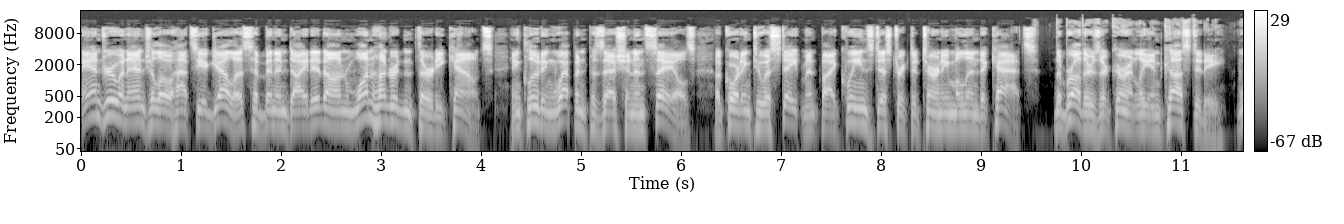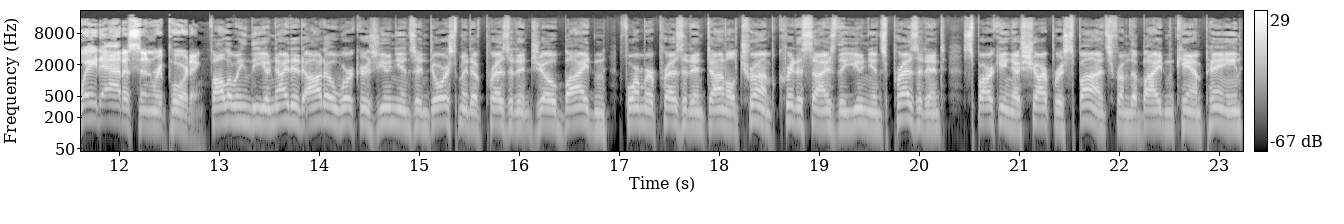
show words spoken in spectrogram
Andrew and Angelo Hatziagelis have been indicted on 130 counts, including weapon possession and sales, according to a statement by Queens District Attorney Melinda Katz. The brothers are currently in custody. Wade Addison reporting. Following the United Auto Workers Union's endorsement of President Joe Biden, former President Donald Trump criticized the union's president, sparking a sharp response from the Biden campaign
